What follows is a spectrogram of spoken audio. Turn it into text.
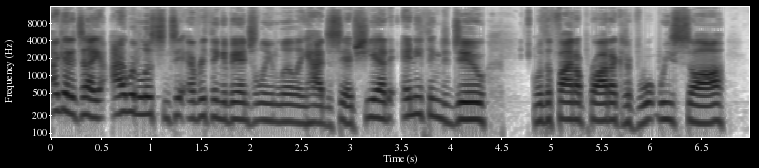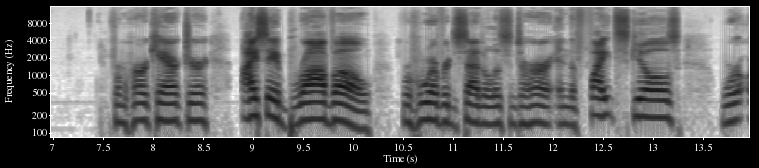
I got to tell you, I would listen to everything Evangeline Lilly had to say. If she had anything to do with the final product of what we saw from her character. I say bravo for whoever decided to listen to her. And the fight skills were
